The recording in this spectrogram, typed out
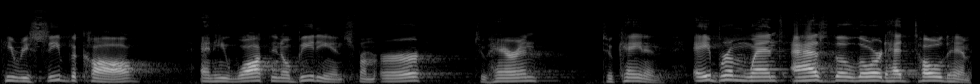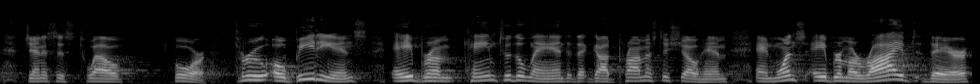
He received the call and he walked in obedience from Ur to Haran to Canaan. Abram went as the Lord had told him. Genesis 12, 4. Through obedience, Abram came to the land that God promised to show him. And once Abram arrived there,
